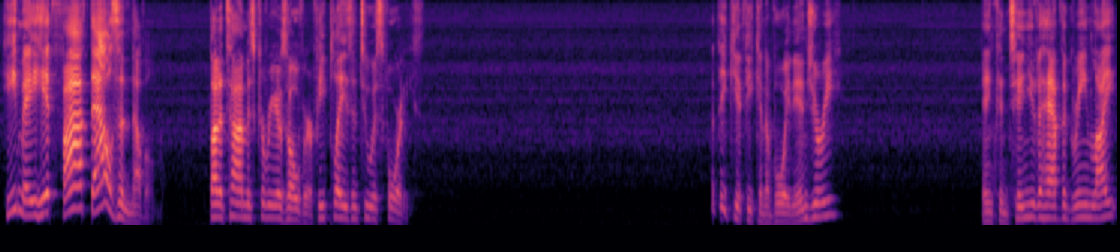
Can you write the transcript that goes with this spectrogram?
He may hit 5,000 of them by the time his career is over if he plays into his 40s. I think if he can avoid injury and continue to have the green light,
